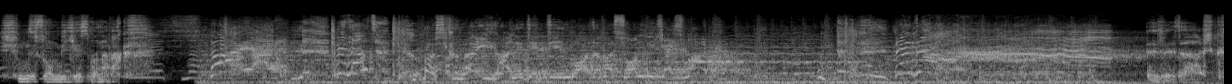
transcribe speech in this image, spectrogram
Şimdi son bir kez bana bak. Murat! Aşkına ihanet ettiğin bu adama son bir kez bak! Veda! Elveda aşkım.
